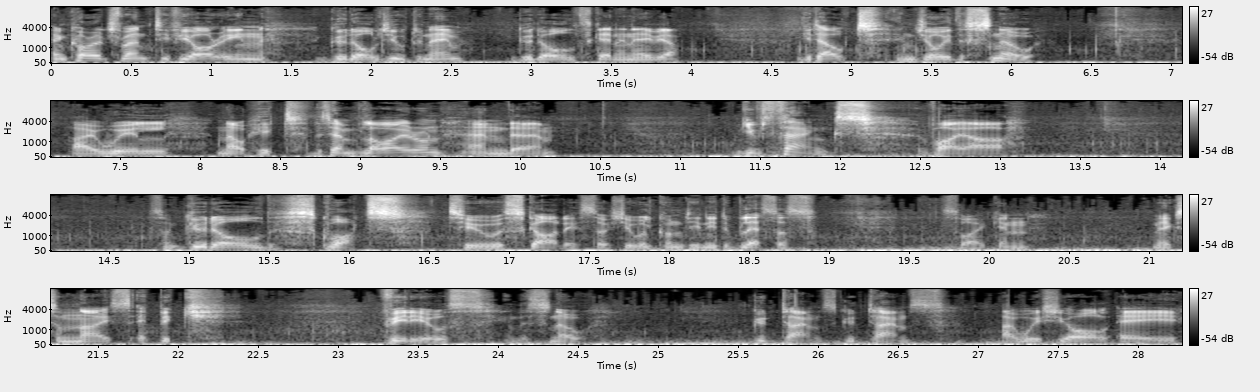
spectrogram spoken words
encouragement if you are in good old Jotunheim good old Scandinavia. Get out enjoy the snow I will now hit the Temple of Iron and um, give thanks via some good old squats to Skadi so she will continue to bless us so I can make some nice epic videos in the snow. Good times good times. I wish you all a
